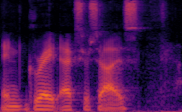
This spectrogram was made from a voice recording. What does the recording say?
and great exercise.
